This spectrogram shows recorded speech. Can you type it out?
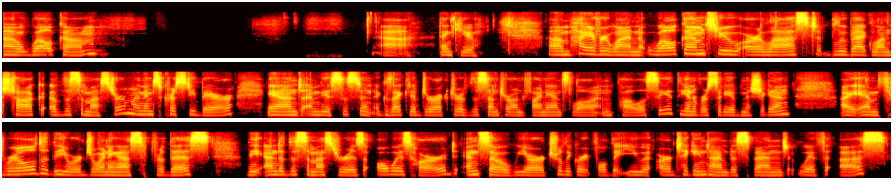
Uh, welcome. Ah, thank you. Um, hi, everyone. Welcome to our last Blue Bag Lunch Talk of the semester. My name is Christy Baer, and I'm the Assistant Executive Director of the Center on Finance, Law, and Policy at the University of Michigan. I am thrilled that you are joining us for this. The end of the semester is always hard, and so we are truly grateful that you are taking time to spend with us.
